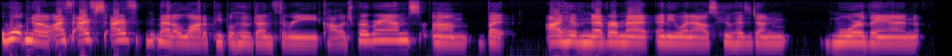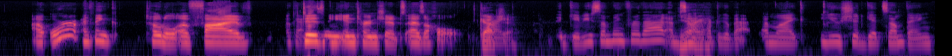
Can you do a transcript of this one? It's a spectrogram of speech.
Well, no, I th- I've I've met a lot of people who've done three college programs, um, but I have never met anyone else who has done more than, uh, or I think total of five Okay. Disney internships as a whole. Gotcha. Right. They give you something for that i'm sorry i have to go back i'm like you should get something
